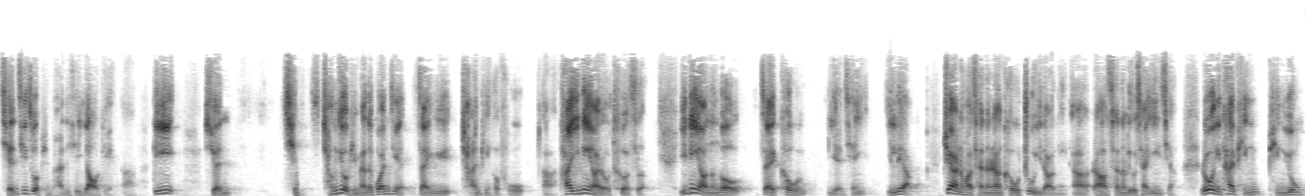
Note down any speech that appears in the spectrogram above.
前期做品牌的一些要点啊。第一，选成成就品牌的关键在于产品和服务啊，它一定要有特色，一定要能够在客户眼前一亮。这样的话才能让客户注意到你啊，然后才能留下印象。如果你太平平庸，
